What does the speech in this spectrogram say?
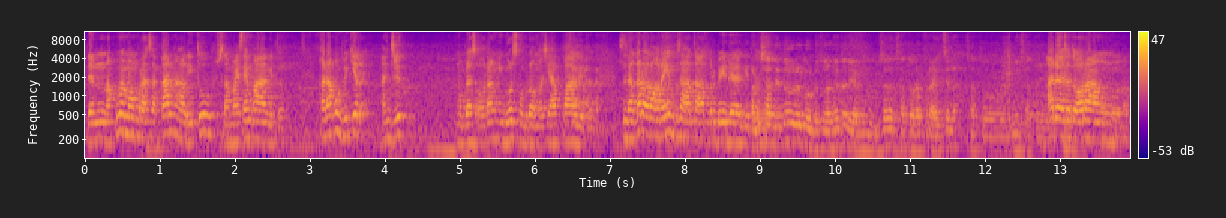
dan aku memang merasakan hal itu selama SMA gitu karena aku pikir anjrit 15 orang nih gue harus ngobrol sama siapa gitu sedangkan orang-orangnya sangat-sangat berbeda gitu Tapi saat itu 15 orang itu ada yang bisa satu referensi lah, satu ini satu. Ada satu orang. Satu orang.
